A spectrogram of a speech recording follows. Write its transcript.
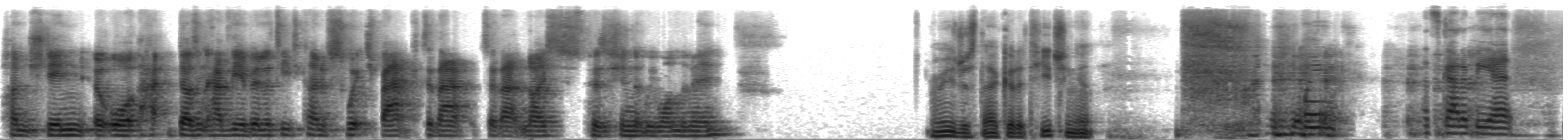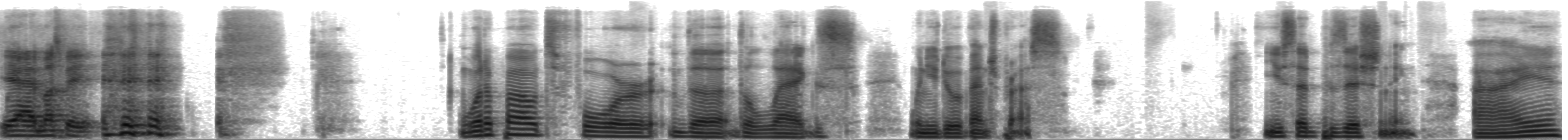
hunched in or ha- doesn't have the ability to kind of switch back to that to that nice position that we want them in. Or you're just that good at teaching it. That's got to be it. Yeah, it must be. what about for the the legs when you do a bench press? You said positioning. I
